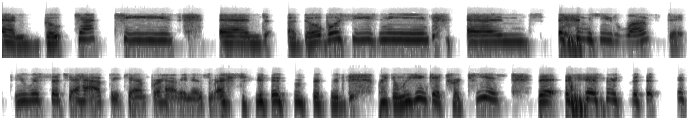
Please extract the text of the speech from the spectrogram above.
and goat jack cheese and adobo seasoning and and he loved it. He was such a happy camper having his Mexican food. Like and we can get tortillas that, that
